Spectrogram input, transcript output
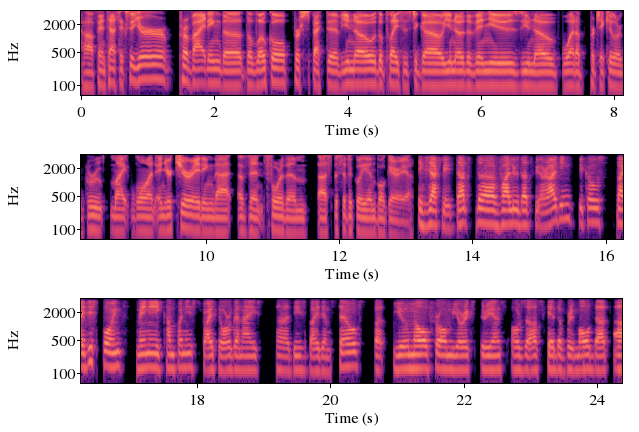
Oh, fantastic! So you're providing the the local perspective. You know the places to go. You know the venues. You know what a particular group might want, and you're curating that event for them uh, specifically in Bulgaria. Exactly. That's the value that we are adding because by this point, many companies try to organize uh, these by themselves but you know from your experience also as head of remote that uh,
